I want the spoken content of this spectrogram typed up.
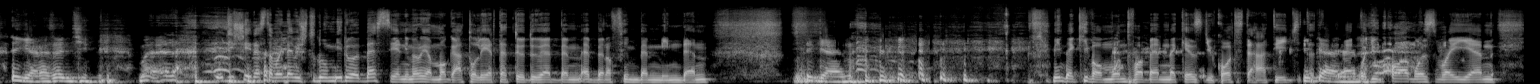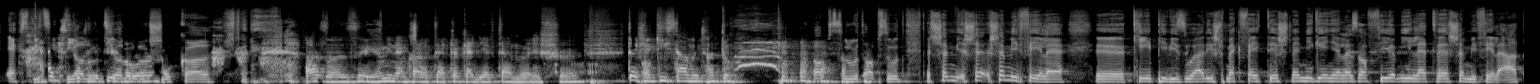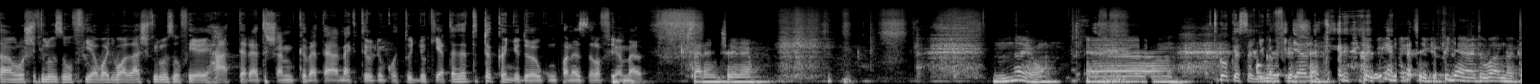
Igen, ez egy... Úgy is éreztem, hogy nem is tudom miről beszélni, mert olyan magától értetődő ebben, ebben a filmben minden. Igen. Minden ki van mondva benne, kezdjük ott, tehát így tehát el vagyunk halmozva ilyen explicit dialógusokkal. Azaz, igen, minden karakter tök egyértelmű, és teljesen kiszámítható. Abszolút, abszolút. De semmi, se, semmiféle képi vizuális megfejtés nem igényel ez a film, illetve semmiféle általános filozófia vagy vallásfilozófiai hátteret sem követel meg tőlünk, hogy tudjuk érteni. Tök könnyű dolgunk van ezzel a filmmel. Szerencsére. Na jó. Akkor köszönjük a figyelmet. Igen, köszönjük a figyelmet, vannak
